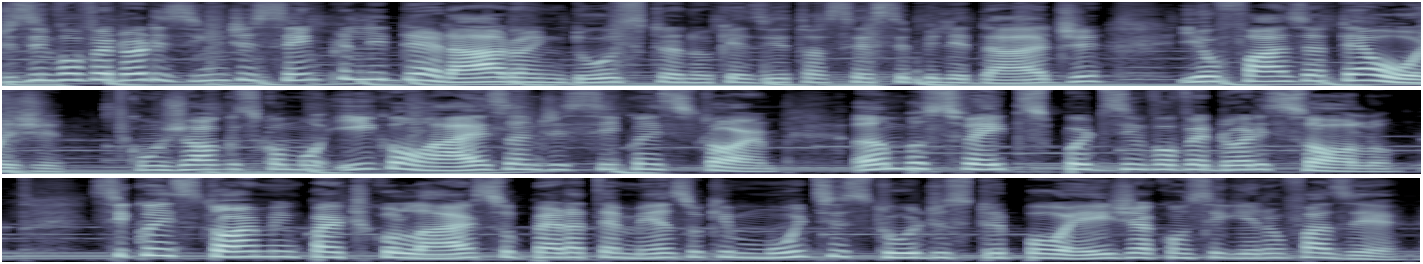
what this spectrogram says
Desenvolvedores indie sempre lideraram a indústria no quesito acessibilidade e o fazem até hoje, com jogos como Eagle Island e Sequence Storm, ambos feitos por desenvolvedores solo. Sequence Storm, em particular, supera até mesmo o que muitos estúdios AAA já conseguiram fazer.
